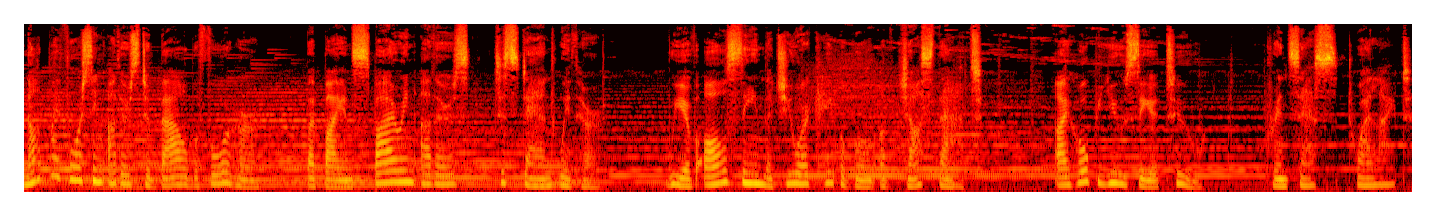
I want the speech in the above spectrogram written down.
not by forcing others to bow before her, but by inspiring others to stand with her. We have all seen that you are capable of just that. I hope you see it too, Princess Twilight.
